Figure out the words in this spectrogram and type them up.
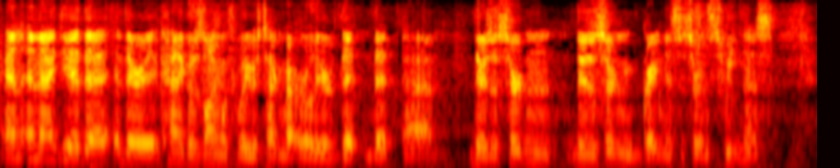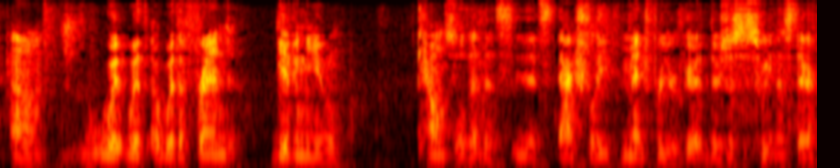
and and the idea that there it kind of goes along with what he was talking about earlier that that um, there's a certain there's a certain greatness, a certain sweetness um, with with with a friend giving you counsel that that's it's actually meant for your good. There's just a sweetness there,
